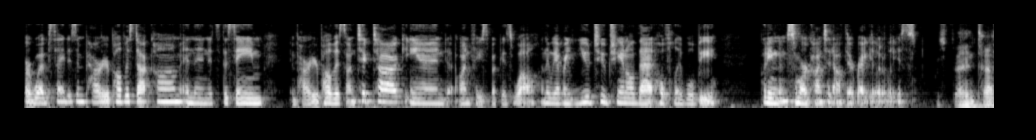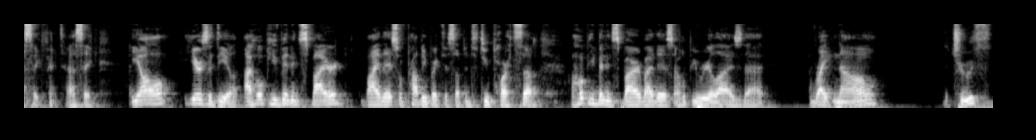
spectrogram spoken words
Our website is empoweryourpelvis.com, and then it's the same Empower Your Pelvis on TikTok and on Facebook as well. And then we have a YouTube channel that hopefully will be putting some more content out there regularly. It's fantastic, fantastic. Y'all, here's the deal. I hope you've been inspired by this. We'll probably break this up into two parts. So I hope you've been inspired by this. I hope you realize that right now, the truth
